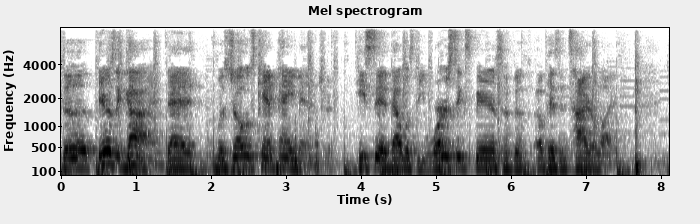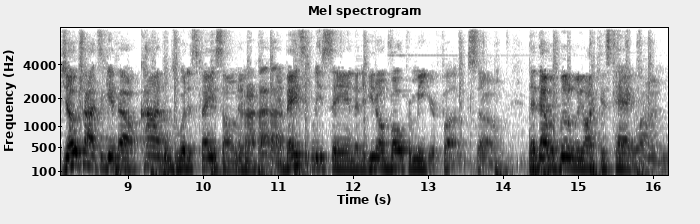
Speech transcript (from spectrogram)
The there's a guy that was Joe's campaign manager. He said that was the worst experience of his, of his entire life. Joe tried to give out condoms with his face on them, and basically saying that if you don't vote for me, you're fucked. So that that was literally like his tagline,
